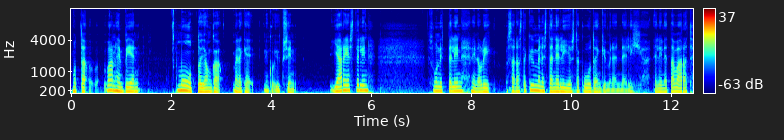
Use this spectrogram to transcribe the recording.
Mutta vanhempien muutto, jonka melkein niin yksin järjestelin, suunnittelin, niin oli 110 neliöstä 64. Eli ne tavarat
